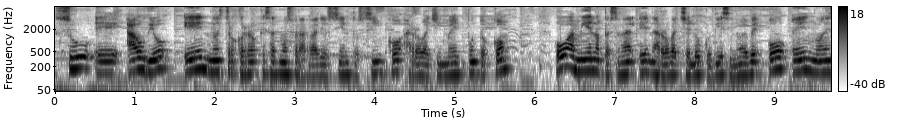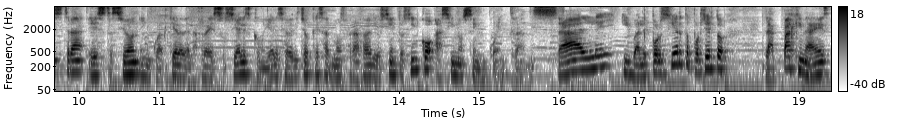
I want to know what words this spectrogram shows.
su eh, audio en nuestro correo que es atmosferaradio 105 arroba gmail.com o a mí en lo personal en arroba cheloco19 o en nuestra estación en cualquiera de las redes sociales. Como ya les había dicho que es atmósfera radio 105 así nos encuentran. Sale y vale. Por cierto por cierto la página es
